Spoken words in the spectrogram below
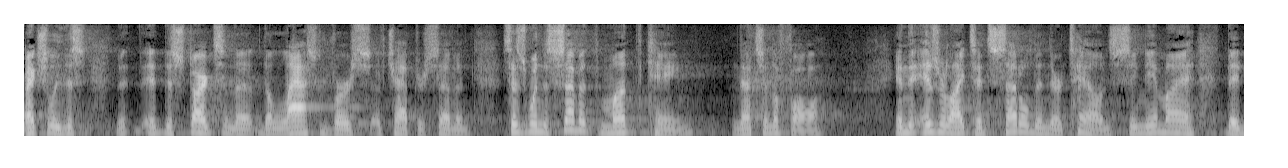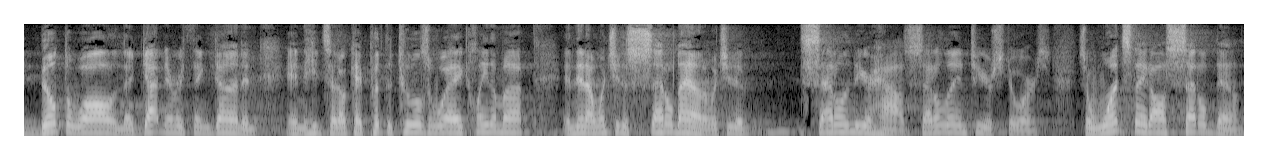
Actually, this, this starts in the, the last verse of chapter 7. It says, When the seventh month came, and that's in the fall, and the Israelites had settled in their towns. See, Nehemiah, they'd built the wall and they'd gotten everything done. And, and he'd said, okay, put the tools away, clean them up, and then I want you to settle down. I want you to settle into your house, settle into your stores. So once they'd all settled down,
